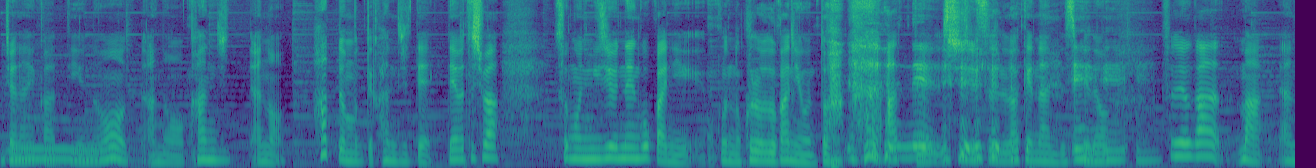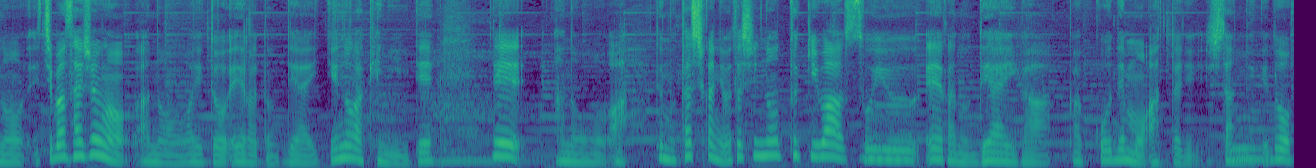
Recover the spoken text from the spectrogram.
じゃないかっていうのを、あの感じあのはって思って感じて。で私はその20年後かにこのクロード・ガニオンと 会って支持するわけなんですけど、ええええそれが、まあ、あの一番最初のあの割と映画との出会いっていうのがケニーで。であのあでも確かに私の時はそういう映画の出会いが学校でもあったりしたんだけど、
